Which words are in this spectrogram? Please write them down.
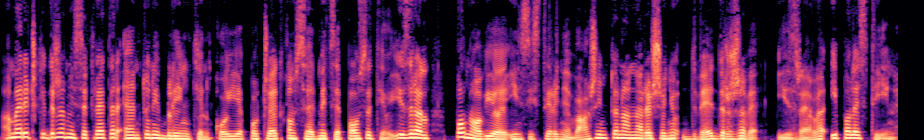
Američki državni sekretar Anthony Blinken, koji je početkom sedmice posetio Izrael, ponovio je insistiranje Vašingtona na rešenju dve države, Izraela i Palestine.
